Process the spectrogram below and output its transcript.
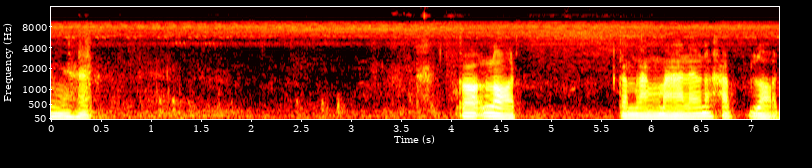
นี่นะฮะก็หลอดกำลังมาแล้วนะครับ หลอด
